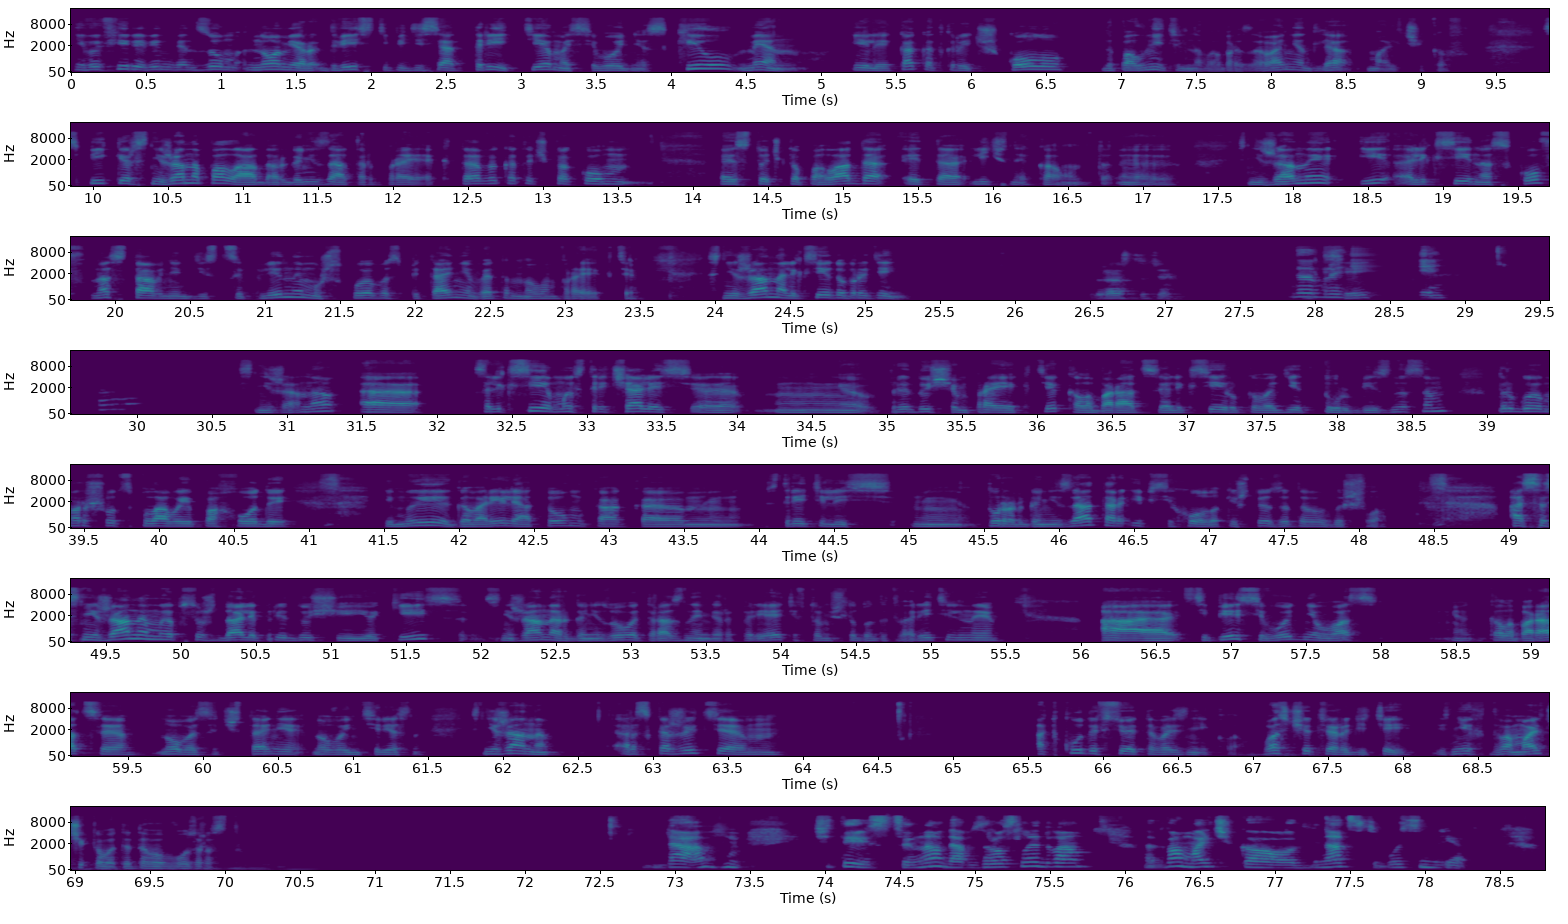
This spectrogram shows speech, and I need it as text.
И в эфире Win-Win Zoom номер 253. Тема сегодня Skill Men или как открыть школу дополнительного образования для мальчиков. Спикер Снежана Палада, организатор проекта vk.com, s.palada – это личный аккаунт э, Снежаны, и Алексей Носков, наставник дисциплины мужское воспитание в этом новом проекте. Снежана, Алексей, добрый день. Здравствуйте. Добрый Алексей. день. Снежана. Э, с Алексеем мы встречались э, в предыдущем проекте коллаборации. Алексей руководит турбизнесом, другой маршрут сплавы и походы. И мы говорили о том, как эм, встретились турорганизатор и психолог, и что из этого вышло. А со Снежаной мы обсуждали предыдущий ее кейс. Снежана организовывает разные мероприятия, в том числе благотворительные. А теперь сегодня у вас коллаборация, новое сочетание, новое интересно. Снежана, расскажите, откуда все это возникло? У вас четверо детей, из них два мальчика вот этого возраста. Да, четыре сына, да, взрослые два, два мальчика 12 и 8 лет.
